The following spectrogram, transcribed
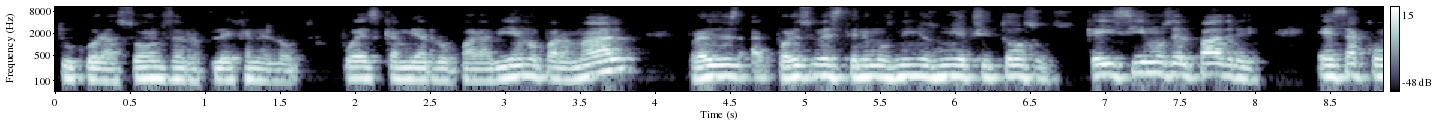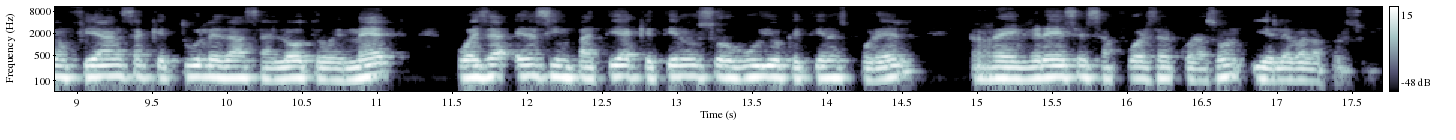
tu corazón se refleja en el otro. Puedes cambiarlo para bien o para mal. Por eso, por eso tenemos niños muy exitosos. ¿Qué hicimos el Padre? Esa confianza que tú le das al otro, Emet, o esa, esa simpatía que tienes, ese orgullo que tienes por él, regresa esa fuerza al corazón y eleva a la persona.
